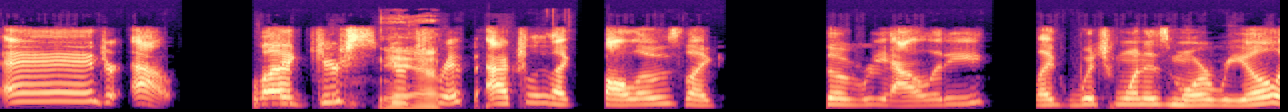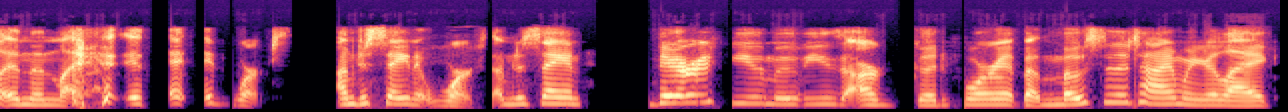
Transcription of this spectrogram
and you're out. Like your your Yeah. trip actually like follows like the reality, like which one is more real, and then like it it, it works. I'm just saying it works. I'm just saying very few movies are good for it, but most of the time when you're like,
